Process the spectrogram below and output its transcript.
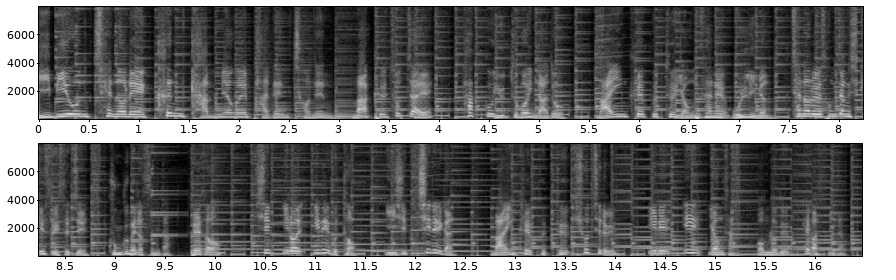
이비온 채널에 큰 감명을 받은 저는 마크 초짜의 학구 유튜버인 나도 마인크래프트 영상을 올리면 채널을 성장시킬 수 있을지 궁금해졌습니다. 그래서 11월 1일부터 27일간 마인크래프트 쇼츠를 1일 1 영상 업로드 해봤습니다.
